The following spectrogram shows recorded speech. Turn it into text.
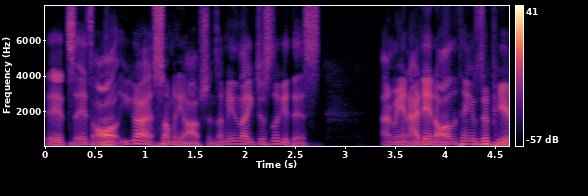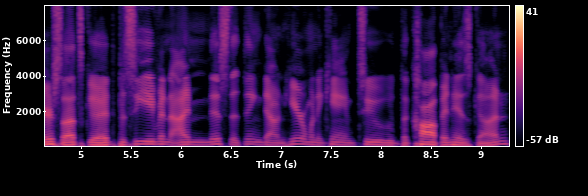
It's it's all you got so many options. I mean, like just look at this. I mean, I did all the things up here, so that's good. But see, even I missed the thing down here when it came to the cop and his gun.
